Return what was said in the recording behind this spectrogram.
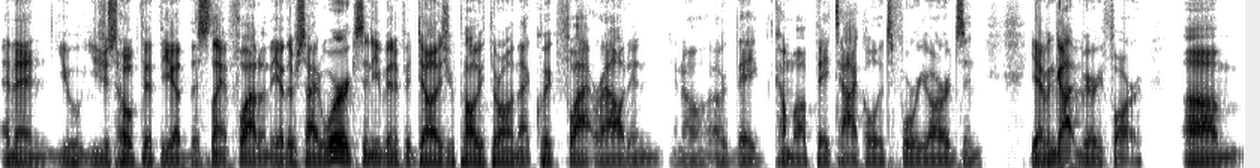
And then you you just hope that the the slant flat on the other side works, and even if it does, you're probably throwing that quick flat route, and you know uh, they come up, they tackle, it's four yards, and you haven't gotten very far. Um,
